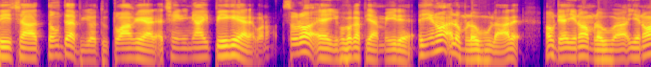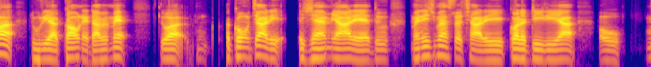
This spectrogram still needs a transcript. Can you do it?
တေချာသုံးသက်ပြီးတော့သူသွားခဲ့ရတယ်အချိန်ကြီးအများကြီးပေးခဲ့ရတယ်ပေါ့နော်ဆိုတော့အဲဟိုဘက်ကပြန်မေးတယ်အရင်တော့အဲ့လိုမလုပ်ဘူးလားတဲ့ဟုတ်တယ်အရင်တော့မလုပ်ဘူးလားအရင်တော့လူတွေကကောင်းတယ်ဒါပေမဲ့သူကအကုန်ကြတွေအရန်များတယ်သူ management structure တွေ quality တွေကဟိုမ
